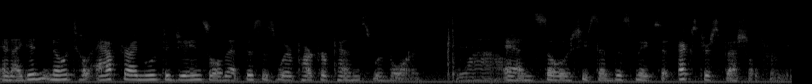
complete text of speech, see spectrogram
and I didn't know till after I moved to Janesville that this is where Parker pens were born." Wow. And so she said, "This makes it extra special for me."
